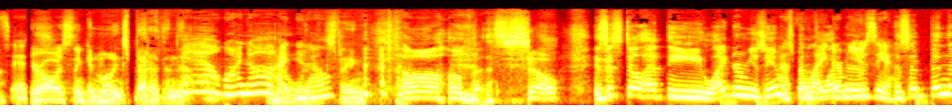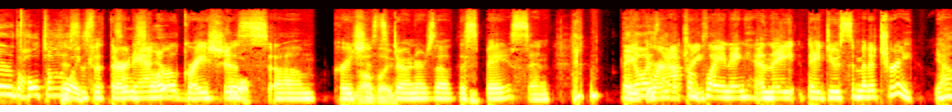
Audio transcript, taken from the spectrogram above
It's- it's- You're always thinking mine's better than that. yeah, why I'm not? You win know, this thing. um, so, is this still at the Lightner Museum? At the Lightner Museum. Has it been there the whole time? this like is the from third start? annual gracious, um, gracious Lovely. donors of the space, and They we, always we're have a not tree. complaining, and they they do submit a tree. Yeah.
